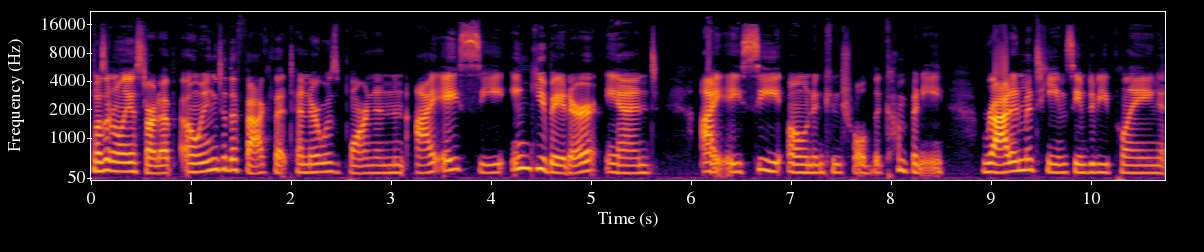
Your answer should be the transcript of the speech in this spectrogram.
Wasn't really a startup, owing to the fact that Tinder was born in an IAC incubator and IAC owned and controlled the company. Rad and Mateen seemed to be playing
